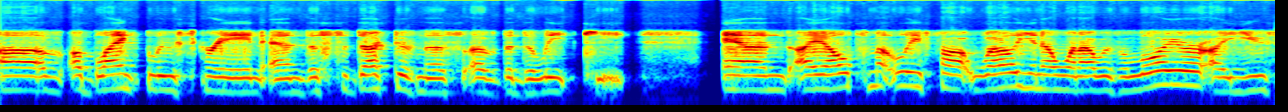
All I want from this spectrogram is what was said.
of a blank blue screen and the seductiveness of the delete key. And I ultimately thought, well, you know, when I was a lawyer, I used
